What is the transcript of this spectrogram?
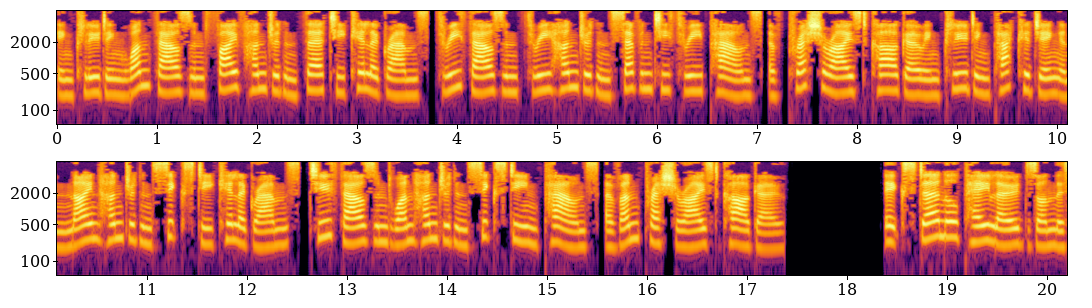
including 1530 kilograms, 3373 pounds of pressurized cargo including packaging and 960 kilograms, 2116 pounds of unpressurized cargo. External payloads on the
